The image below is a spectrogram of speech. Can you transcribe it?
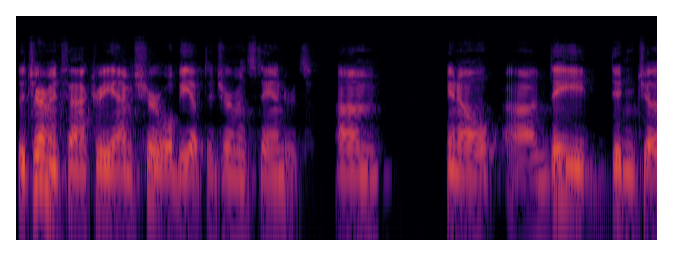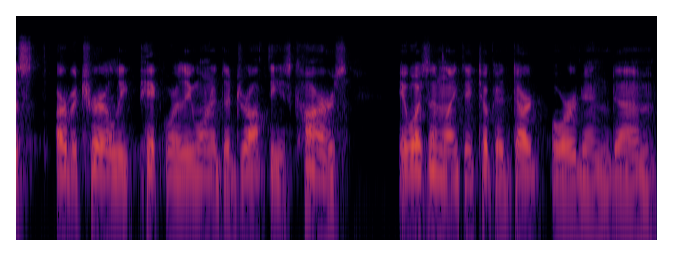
The German factory, I'm sure, will be up to German standards. Um, you know, uh, they didn't just arbitrarily pick where they wanted to drop these cars. It wasn't like they took a dartboard and um,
